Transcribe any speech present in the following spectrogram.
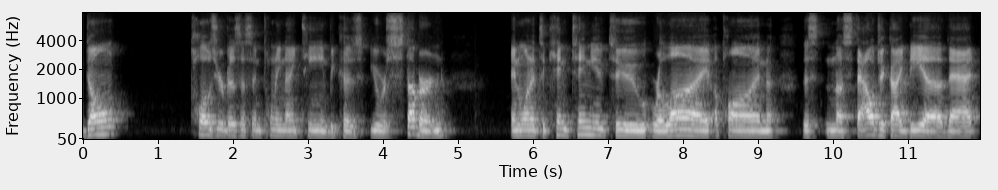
Don't close your business in 2019 because you were stubborn and wanted to continue to rely upon this nostalgic idea that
